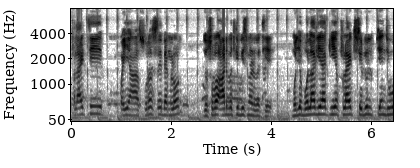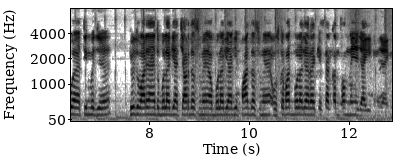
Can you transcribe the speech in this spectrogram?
फ्लाइट थी वही यहाँ सूरत से बेंगलोर जो सुबह आठ बज के बीस मिनट में थी मुझे बोला गया कि ये फ्लाइट शेड्यूल चेंज हुआ है तीन बजे है फिर दोबारा आए तो बोला गया चार दस में अब बोला गया कि पाँच दस में उसके बाद बोला जा रहा है कि इसका कंफर्म नहीं है जाएगी कि नहीं जाएगी।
